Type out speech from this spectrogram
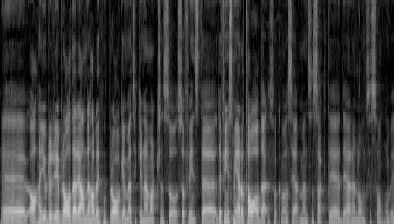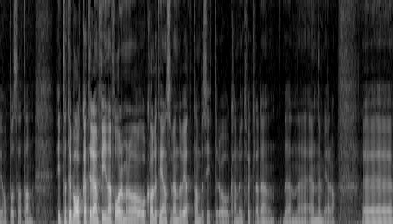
eh, Ja, han gjorde det ju bra där i andra halvlek mot Brage, men jag tycker den här matchen så, så finns det Det finns mer att ta av där, så kan man väl säga. Men som sagt, det, det är en lång säsong och vi hoppas att han hittar tillbaka till den fina formen och, och kvaliteten som vi ändå vet att han besitter och kan utveckla den, den eh, ännu mer. Då. Eh,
